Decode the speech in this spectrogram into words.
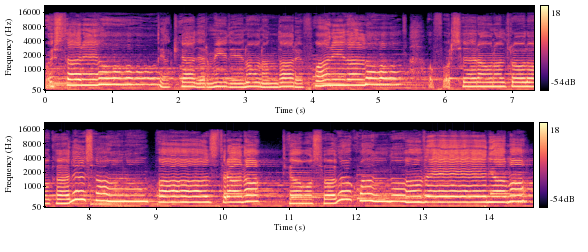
Ore a chiedermi di non andare fuori dal love O forse era un altro locale, sono un po' strano. Ti amo solo quando veniamo.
